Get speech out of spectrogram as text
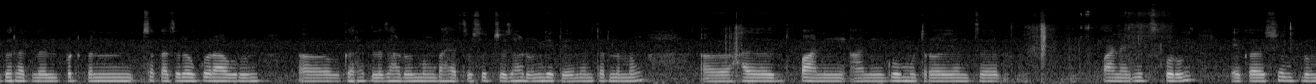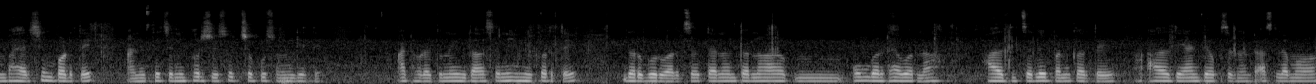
घरातलं पटकन सकाळचं लवकर आवरून घरातलं झाडून मग बाहेरचं स्वच्छ झाडून घेते. नंतर ना मग हळद पाणी आणि गोमूत्र यांचं पाण्यात मिक्स करून एक शिंपडून बाहेर शिंपडते आणि त्याच्याने फरशी स्वच्छ पुसून घेते. आठवड्यातून एकदा असं नेहमी करते दर गुरुवारचं. त्यानंतर ना उंबरठ्यावरनं उंबरठ्यावर ना हळदीचं लेपन करते. हळदी अँटीऑक्सिडंट असल्यामुळं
